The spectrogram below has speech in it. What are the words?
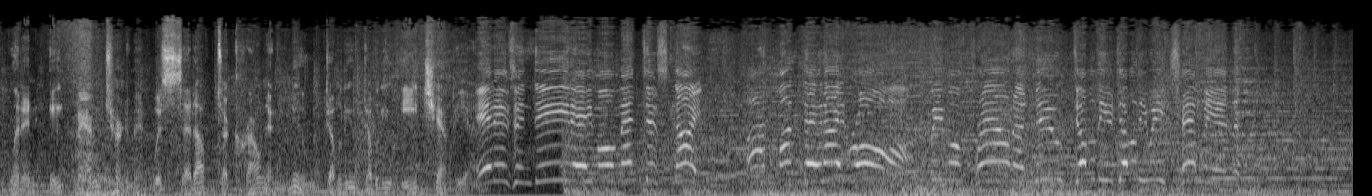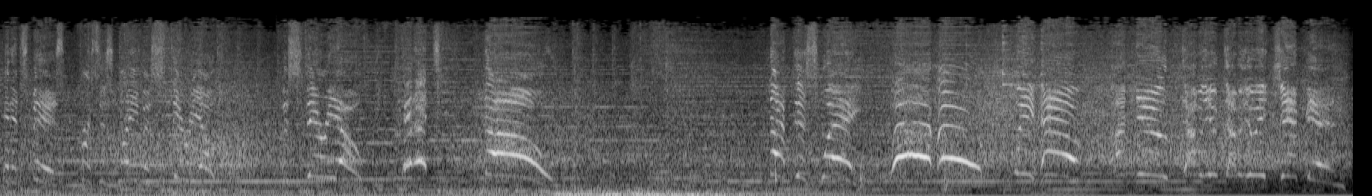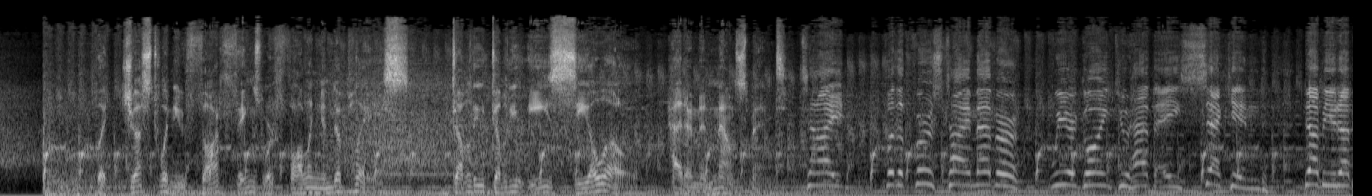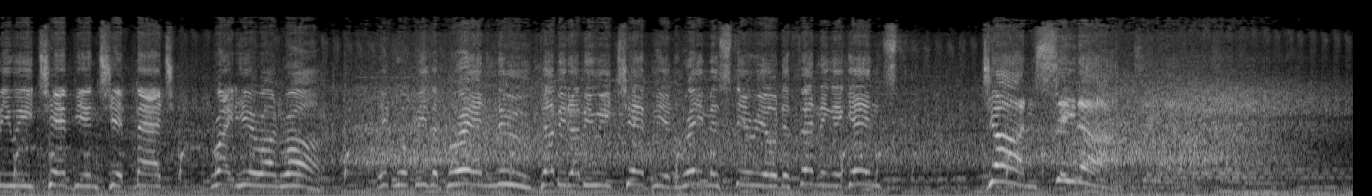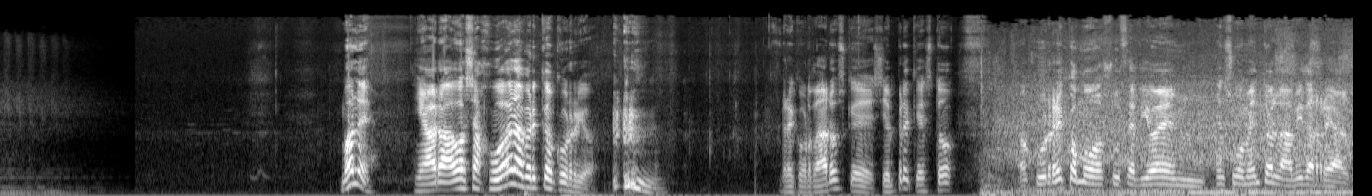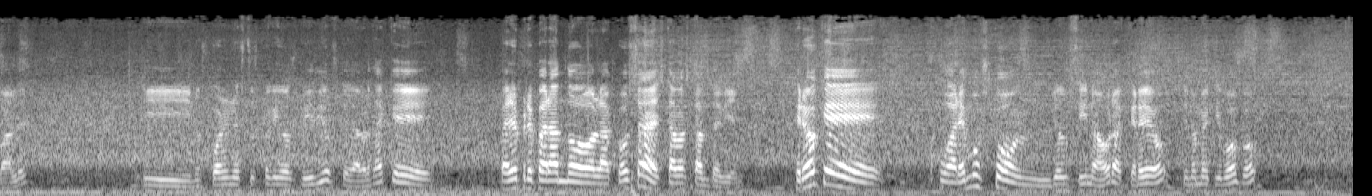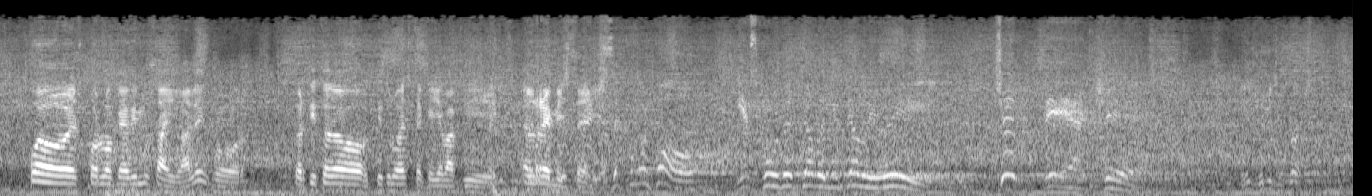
when an eight-man tournament was set up to crown a new WWE champion. It is indeed a momentous night. On Monday Night Raw, we will crown a new WWE champion. And it's Miz versus Rey Mysterio. Mysterio! Just when you thought things were falling into place, WWE's COO had an announcement. Tonight, for the first time ever, we are going to have a second WWE Championship match right here on Raw. It will be the brand new WWE Champion Rey Mysterio defending against John Cena. Vale, y ahora vamos a jugar a ver qué ocurrió. Recordaros que siempre que esto ocurre como sucedió en, en su momento en la vida real, ¿vale? Y nos ponen estos pequeños vídeos que la verdad que para ir preparando la cosa está bastante bien. Creo que jugaremos con John Cena ahora, creo, si no me equivoco. Pues por lo que vimos ahí, ¿vale? Por, el título, este que lleva aquí el Rey.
